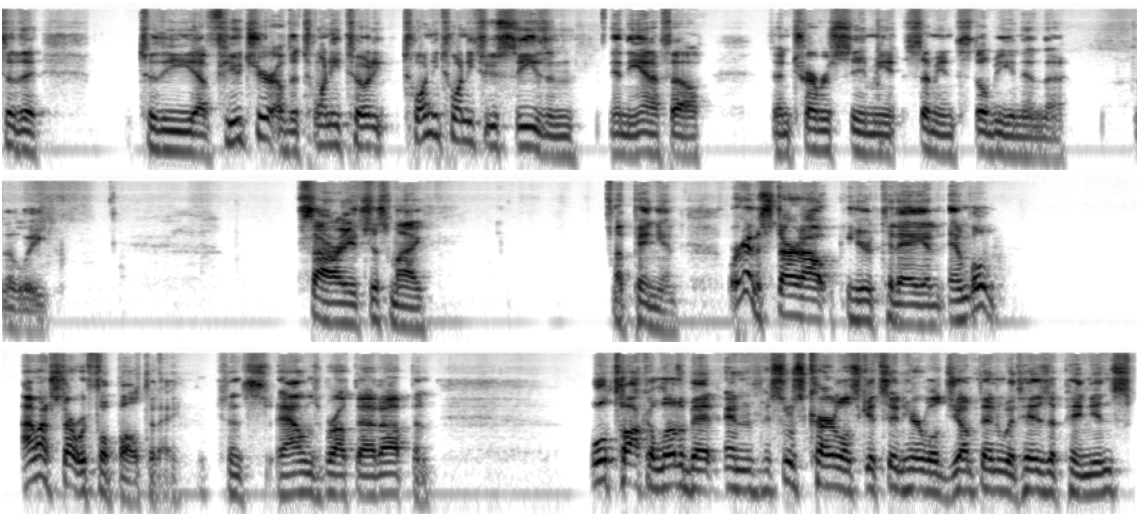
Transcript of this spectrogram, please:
to the to the uh, future of the 2020, 2022 season in the NFL than Trevor Siemian, Siemian still being in the in the league. Sorry, it's just my opinion we're going to start out here today and, and we'll i want to start with football today since alan's brought that up and we'll talk a little bit and as soon as carlos gets in here we'll jump in with his opinions.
